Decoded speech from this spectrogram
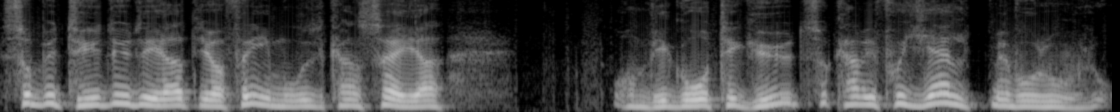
Så betyder det att jag frimodigt kan säga om vi går till Gud så kan vi få hjälp med vår oro.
